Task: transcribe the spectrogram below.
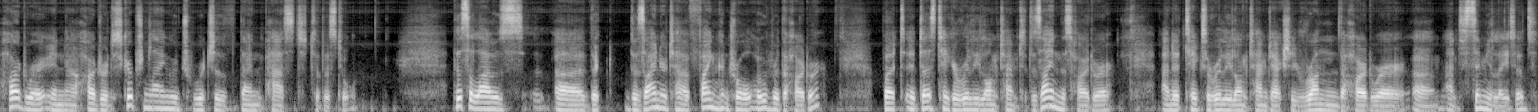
hardware in a hardware description language, which is then passed to this tool. This allows uh, the designer to have fine control over the hardware, but it does take a really long time to design this hardware, and it takes a really long time to actually run the hardware um, and to simulate it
